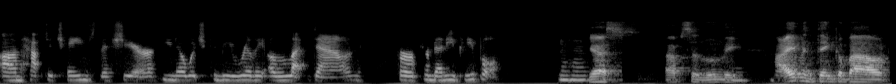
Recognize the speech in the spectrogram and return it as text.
um, have to change this year you know which can be really a letdown for for many people Mm-hmm. Yes, absolutely. I even think about,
